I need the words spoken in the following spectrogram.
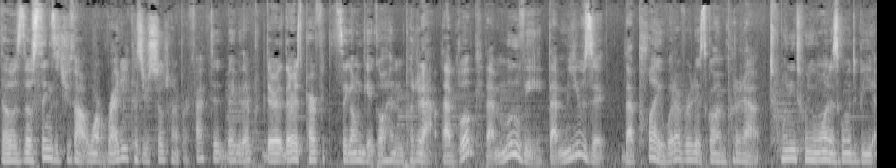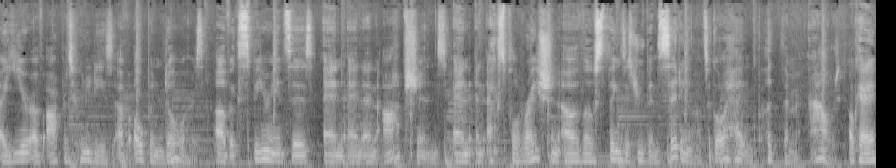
Those those things that you thought weren't ready because you're still trying to perfect it, baby, they're they're they're as perfect as they're gonna get. Go ahead and put it out. That book, that movie, that music, that play, whatever it is, go ahead and put it out. 2021 is going to be a year of opportunities, of open doors, of experiences and and, and options and an exploration of those things that you've been sitting on. So go ahead and put them out. Okay?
